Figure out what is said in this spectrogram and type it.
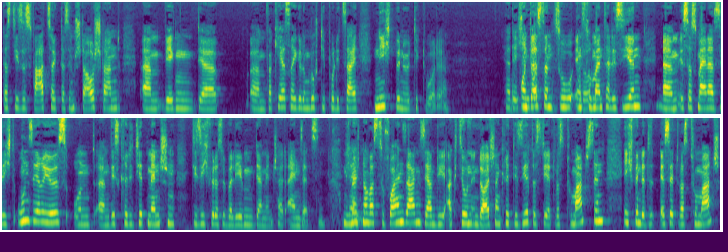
dass dieses Fahrzeug, das im Stau stand, ähm, wegen der ähm, Verkehrsregelung durch die Polizei nicht benötigt wurde. Und das dann zu instrumentalisieren, ähm, ist aus meiner Sicht unseriös und ähm, diskreditiert Menschen, die sich für das Überleben der Menschheit einsetzen. Und ich ja. möchte noch was zu vorhin sagen. Sie haben die Aktionen in Deutschland kritisiert, dass die etwas too much sind. Ich finde es etwas too much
